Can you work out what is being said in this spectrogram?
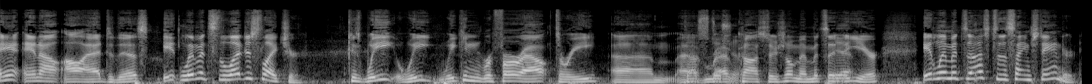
And, and I'll, I'll add to this: it limits the legislature. Because we, we, we can refer out three um, uh, Constitutional. constitutional amendments Yeah. a year. It limits us to the same standard.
